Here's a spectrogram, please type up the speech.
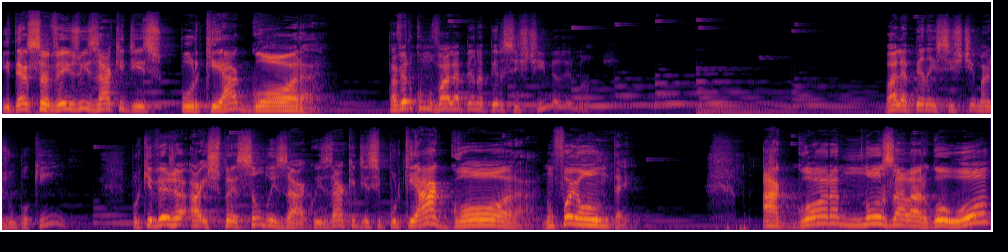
E dessa vez o Isaac diz: Porque agora. Está vendo como vale a pena persistir, meus irmãos? Vale a pena insistir mais um pouquinho? Porque veja a expressão do Isaac. O Isaac disse: Porque agora, não foi ontem agora nos alargou o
